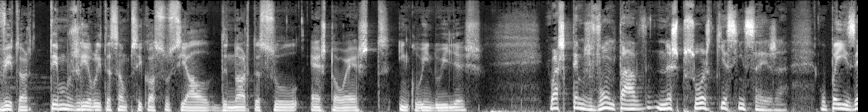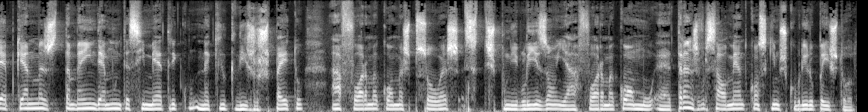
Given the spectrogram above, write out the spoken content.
Vítor, temos reabilitação psicossocial de norte a sul, este a oeste, incluindo ilhas? Eu acho que temos vontade nas pessoas de que assim seja. O país é pequeno, mas também ainda é muito assimétrico naquilo que diz respeito à forma como as pessoas se disponibilizam e à forma como eh, transversalmente conseguimos cobrir o país todo.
